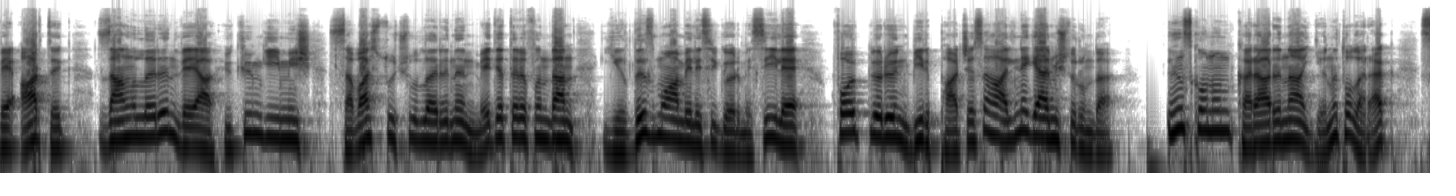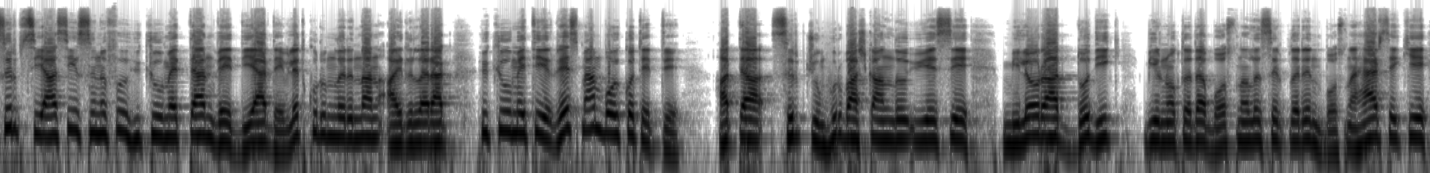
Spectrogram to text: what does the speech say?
ve artık zanlıların veya hüküm giymiş savaş suçlularının medya tarafından yıldız muamelesi görmesiyle folklorun bir parçası haline gelmiş durumda. INSCO'nun kararına yanıt olarak Sırp siyasi sınıfı hükümetten ve diğer devlet kurumlarından ayrılarak hükümeti resmen boykot etti. Hatta Sırp Cumhurbaşkanlığı üyesi Milorad Dodik bir noktada Bosnalı Sırpların Bosna Hersek'i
